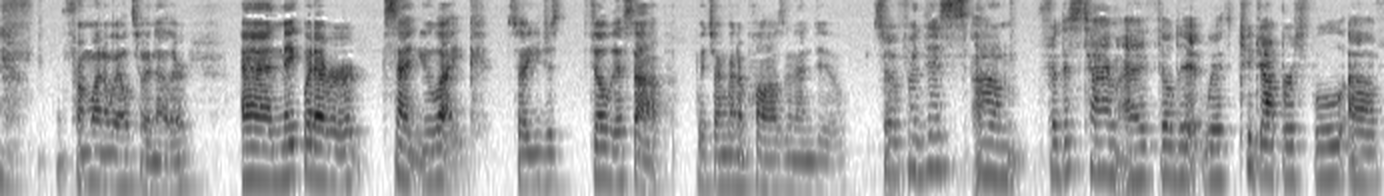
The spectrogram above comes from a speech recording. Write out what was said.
from one oil to another. And make whatever scent you like. So you just fill this up, which I'm going to pause and then do. So for this, um, for this time, I filled it with two droppers full of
